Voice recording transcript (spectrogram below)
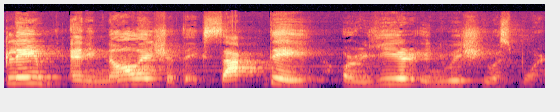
claimed any knowledge of the exact day or year in which he was born.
